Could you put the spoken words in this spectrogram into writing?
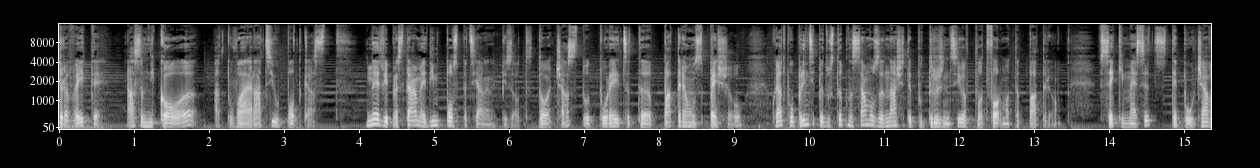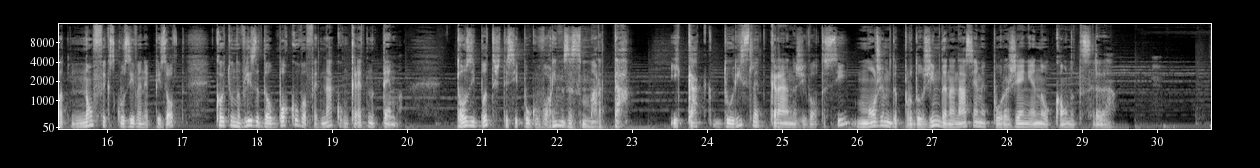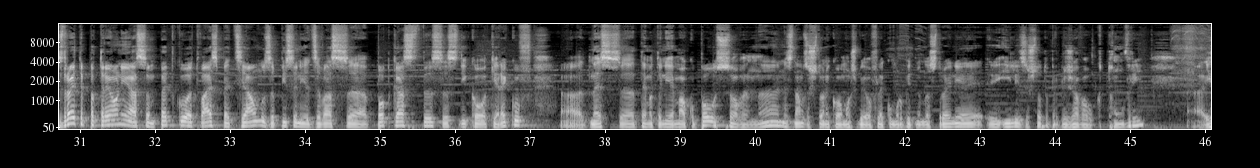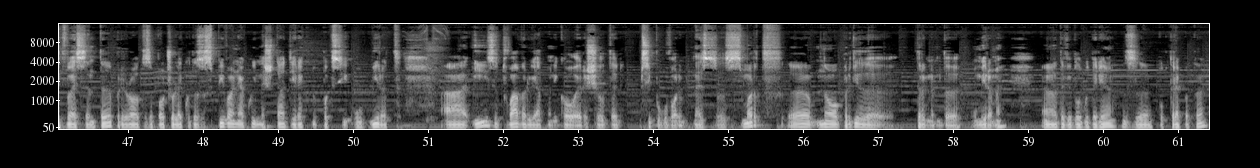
Здравейте! Аз съм Никола, а това е Рацио подкаст. Днес ви представяме един по-специален епизод. Той е част от поредицата Patreon Special, която по принцип е достъпна само за нашите поддръжници в платформата Patreon. Всеки месец те получават нов ексклюзивен епизод, който навлиза дълбоко в една конкретна тема. Този път ще си поговорим за смъртта и как дори след края на живота си можем да продължим да нанасяме поражения на околната среда. Здравейте, патреони! Аз съм Петко, а това е специално записаният за вас подкаст с Никола Кереков. Днес темата ни е малко по-особена. Не знам защо Никола може би е в леко морбидно настроение или защото приближава октомври. Идва есента, природата започва леко да заспива, някои неща директно пък си умират. И за това вероятно Никола е решил да си поговорим днес за смърт, но преди да тръгнем да умираме, да ви благодаря за подкрепата.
